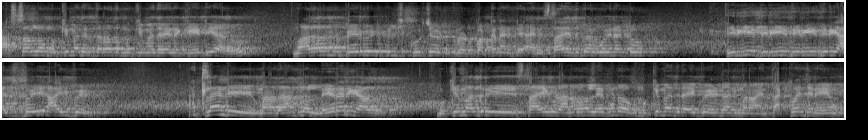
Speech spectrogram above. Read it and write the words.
రాష్ట్రంలో ముఖ్యమంత్రి తర్వాత ముఖ్యమంత్రి అయిన కేటీఆర్ మాధవన్ పేరు పెట్టి పిలిచి కూర్చోబెట్టుకున్నాడు పక్కనంటే ఆయన స్థాయి ఎంత పేరు పోయినట్టు? తిరిగి తిరిగి తిరిగి తిరిగి అలసిపోయి ఆగిపోయాడు. అట్లాంటి మన దాంట్లో లేరని కాదు. ముఖ్యమంత్రి స్థాయి కూడా అనుభవం లేకుండా ఒక ముఖ్యమంత్రి అయిపోయాడు అని మనం ఆయన తక్కువ ఏం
